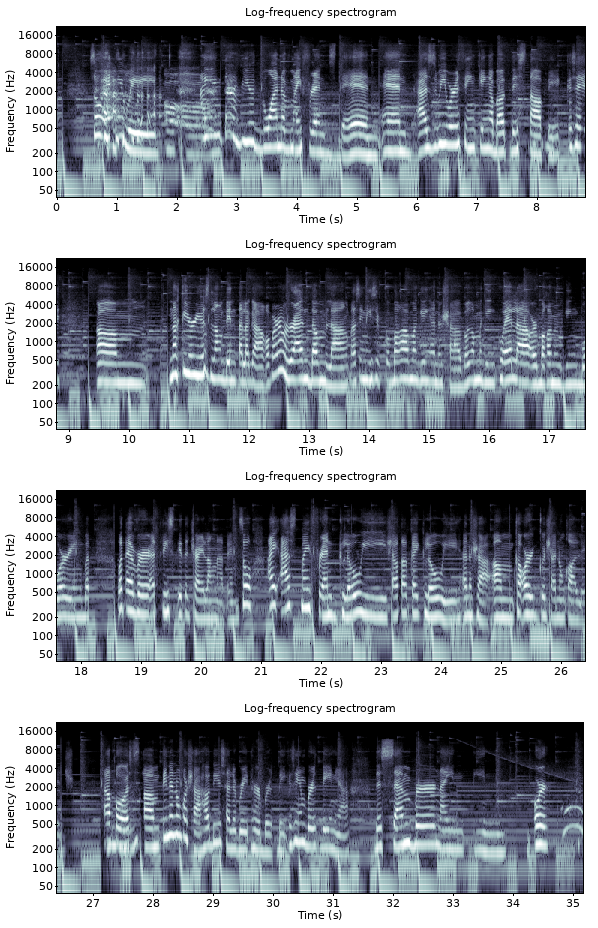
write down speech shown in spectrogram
So anyway. I interviewed one of my friends then. And as we were thinking about this topic, kasi um, na-curious lang din talaga ako. Parang random lang. Tapos inisip ko, baka maging ano siya, baka maging kwela or baka maging boring. But whatever, at least ito try lang natin. So, I asked my friend Chloe, shout out kay Chloe, ano siya, um, ka-org ko siya nung college. Tapos, um, tinanong ko siya, how do you celebrate her birthday? Kasi yung birthday niya, December 19. Or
